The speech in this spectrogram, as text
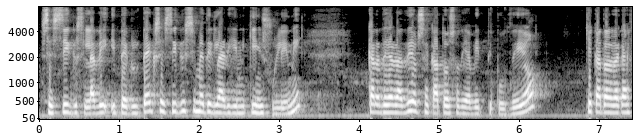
σε σύγκριση, δηλαδή η τεγλουτέκ σε σύγκριση με την γλαρδικινική ινσουλίνη κατά 32% στο διαβήτη τύπου 2 και κατά 17%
